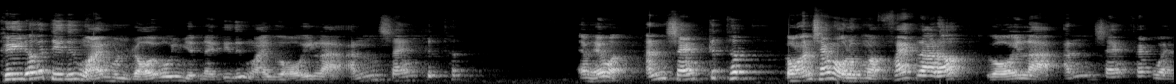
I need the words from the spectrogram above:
Khi đó cái tia tử ngoại mình rọi vô dung dịch này, tia tử ngoại gọi là ánh sáng kích thích. Em hiểu không ạ? Ánh sáng kích thích. Còn ánh sáng màu lục mà phát ra đó gọi là ánh sáng phát quang.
